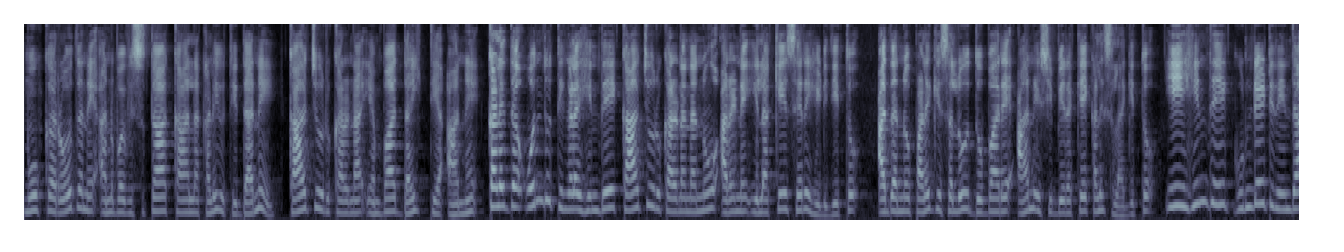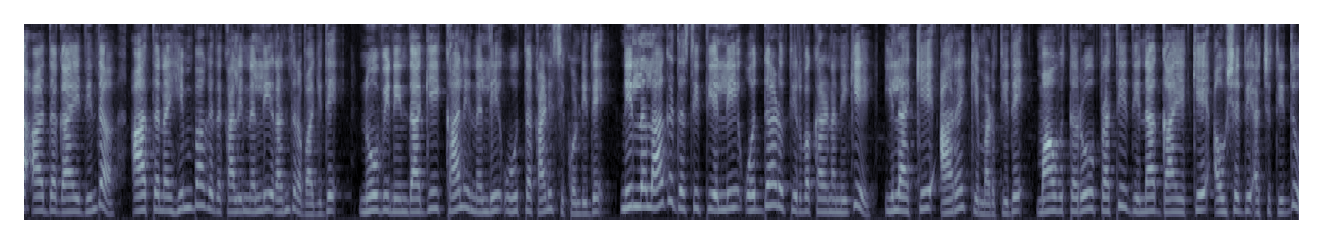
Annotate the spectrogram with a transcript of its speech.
ಮೂಕರೋದನೆ ಅನುಭವಿಸುತ್ತಾ ಕಾಲ ಕಳೆಯುತ್ತಿದ್ದಾನೆ. ಕಾಜೂರು ಕರ್ಣ ಎಂಬ ದೈತ್ಯ ಆನೆ. ಕಳೆದ ಒಂದು ತಿಂಗಳ ಹಿಂದೆ ಕಾಜೂರು ಕರ್ಣನನ್ನು ಅರಣ್ಯ ಇಲಾಖೆ ಸೆರೆ ಹಿಡಿದಿತ್ತು. ಅದನ್ನು ಪಳಗಿಸಲು ದುಬಾರೆ ಆನೆ ಶಿಬಿರಕ್ಕೆ ಕಳಿಸಲಾಗಿತ್ತು. ಈ ಹಿಂದೆ ಗುಂಡೇಟಿನಿಂದ ಆದ ಗಾಯದಿಂದ ಆತನ ಹಿಂಭಾಗದ ಕಾಲಿನಲ್ಲಿ ರಂಧ್ರವಾಗಿದೆ. ನೋವಿನಿಂದಾಗಿ ಕಾಲಿನಲ್ಲಿ ಊತ ಕಾಣಿಸಿಕೊಂಡಿದೆ. ನಿಲ್ಲಲಾಗದ ಸ್ಥಿತಿಯಲ್ಲಿ ಒದ್ದಾಡುತ್ತಿರುವ ಕರ್ಣನಿಗೆ ಇಲಾಖೆ ಆರೈಕೆ ಮಾಡುತ್ತಿದೆ. ಮಾವುತರು ಪ್ರತಿದಿನ ಗಾಯಕ್ಕೆ ಔಷಧಿ ಹಚ್ಚುತ್ತಿದ್ದು,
